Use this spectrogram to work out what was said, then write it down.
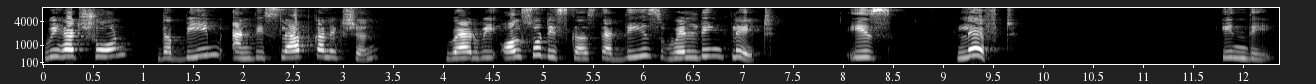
We had shown the beam and the slab connection where we also discussed that these welding plate is left in the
